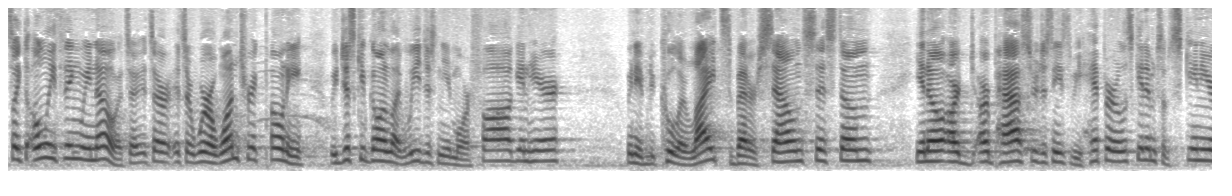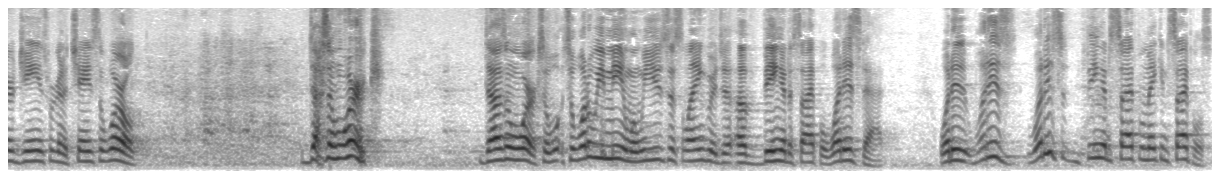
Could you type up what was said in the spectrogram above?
It's like the only thing we know. It's, a, it's, our, it's our, we're a one trick pony. We just keep going like, we just need more fog in here. We need cooler lights, a better sound system. You know, our, our pastor just needs to be hipper. Let's get him some skinnier jeans. We're going to change the world. Doesn't work. Doesn't work. So, so, what do we mean when we use this language of being a disciple? What is that? What is, what is, what is being a disciple, making disciples?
